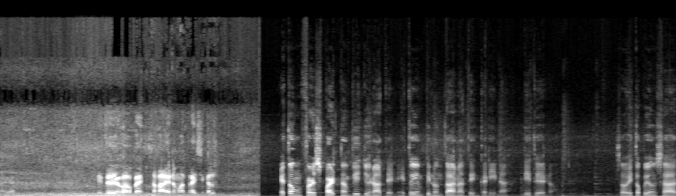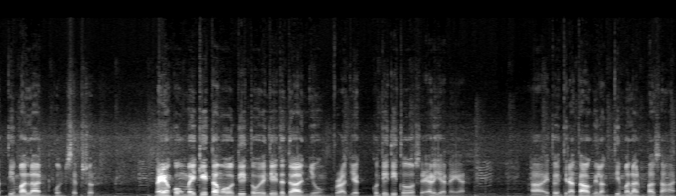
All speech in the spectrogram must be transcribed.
Ayan. Ito yung kakabay, sakaya ng mga tricycle. Itong first part ng video natin, ito yung pinunta natin kanina. Dito yun, no? So, ito po yung sa Timalan Conception. Ngayon, kung may kita mo dito, hindi dadaan yung project, kundi dito sa area na yan. Ah, ito yung tinatawag nilang Timalan Basahan.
